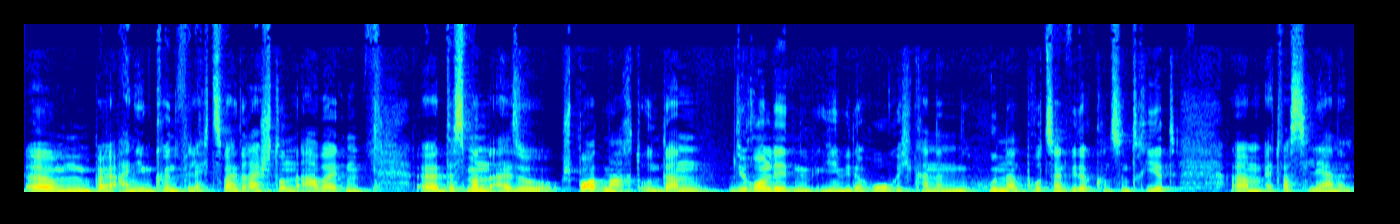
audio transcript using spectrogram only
Ähm, bei einigen können vielleicht zwei, drei Stunden arbeiten. Äh, dass man also Sport macht und dann die Rolle gehen wieder hoch. Ich kann dann 100% wieder konzentriert ähm, etwas lernen.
